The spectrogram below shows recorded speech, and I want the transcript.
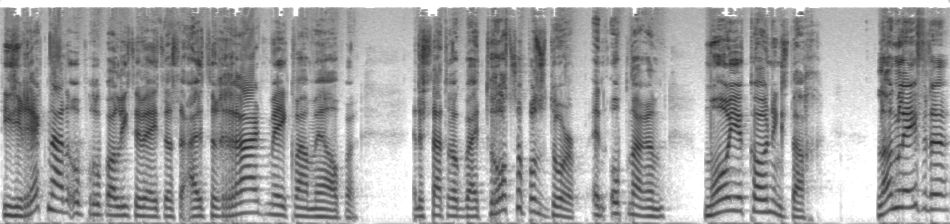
die direct na de oproep al lieten weten... dat ze uiteraard mee kwamen helpen. En er staat er ook bij trots op ons dorp... en op naar een mooie Koningsdag. Lang leven de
